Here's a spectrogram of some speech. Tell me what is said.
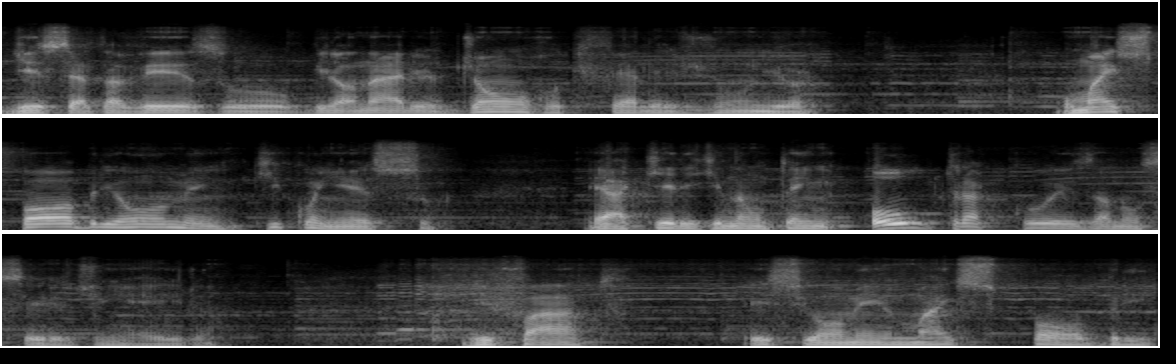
Diz certa vez o bilionário John Rockefeller Jr., o mais pobre homem que conheço é aquele que não tem outra coisa a não ser dinheiro. De fato, esse homem é mais pobre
